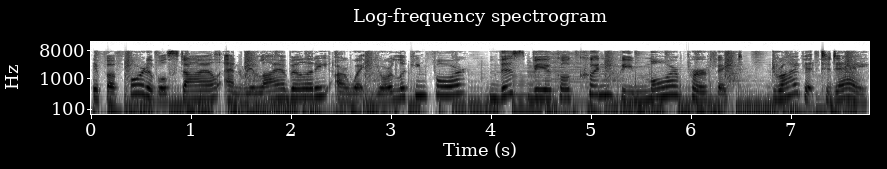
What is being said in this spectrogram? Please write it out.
If affordable style and reliability are what you're looking for, this vehicle couldn't be more perfect. Drive it today.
